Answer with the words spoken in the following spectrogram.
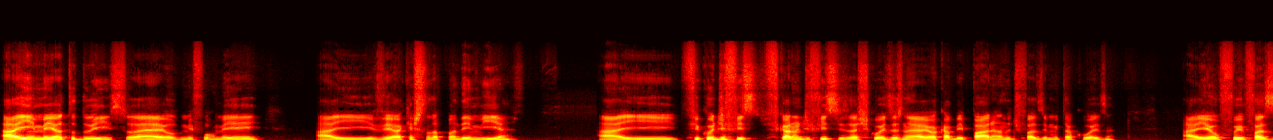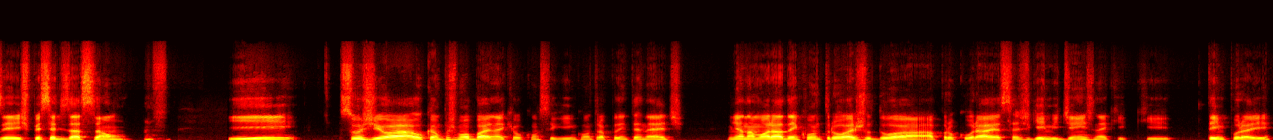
Aí, em meio a tudo isso, é, eu me formei, aí veio a questão da pandemia, aí ficou difícil, ficaram difíceis as coisas, né? Aí eu acabei parando de fazer muita coisa. Aí eu fui fazer especialização e surgiu a, o campus mobile, né? Que eu consegui encontrar pela internet. Minha namorada encontrou, ajudou a, a procurar essas game jams, né? Que, que tem por aí.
